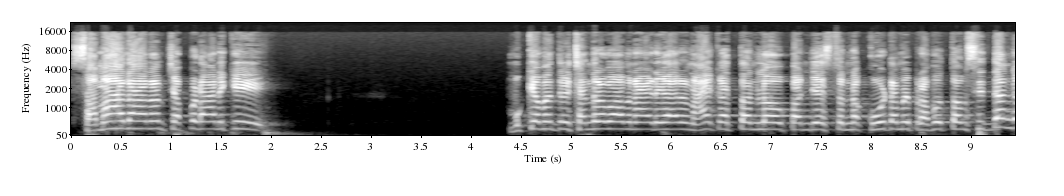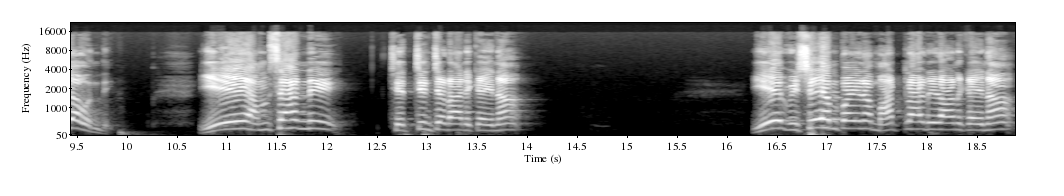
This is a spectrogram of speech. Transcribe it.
సమాధానం చెప్పడానికి ముఖ్యమంత్రి చంద్రబాబు నాయుడు గారి నాయకత్వంలో పనిచేస్తున్న కూటమి ప్రభుత్వం సిద్ధంగా ఉంది. ఏ అంశాన్ని చర్చించడానికైనా ఏ విషయం పైన మాట్లాడడానికైనా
